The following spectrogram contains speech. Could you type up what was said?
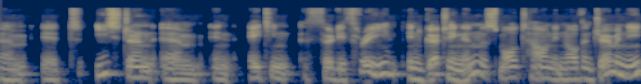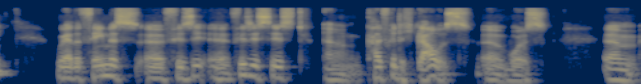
um, at Eastern in 1833 in Göttingen, a small town in northern Germany, where the famous uh, uh, physicist Carl Friedrich Gauss uh, was um,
